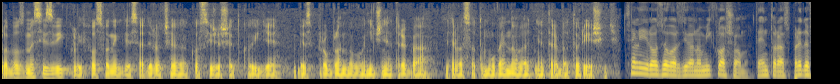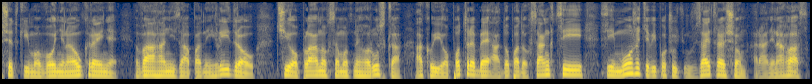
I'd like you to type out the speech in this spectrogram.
lebo sme si zvykli v posledných 10 ročiach, ako si, že všetko ide bez problémov, nič netreba, netreba sa tomu venovať, netreba to riešiť. Celý rozhovor s Ivanom Miklošom, tento raz predovšetkým o vojne na Ukrajine, váhaní západných lídrov, či o plánoch samotného Ruska, ako i o potrebe a dopadoch sankcií, si môžete vypočuť už v zajtrajšom ráne na hlas.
